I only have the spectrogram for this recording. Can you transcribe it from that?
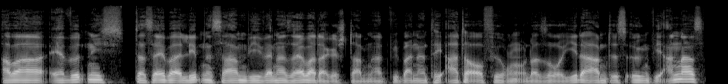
Aber er wird nicht dasselbe Erlebnis haben, wie wenn er selber da gestanden hat, wie bei einer Theateraufführung oder so. Jeder Abend ist irgendwie anders,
